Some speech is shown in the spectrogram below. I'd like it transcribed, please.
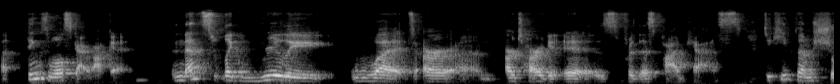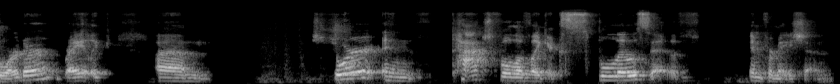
uh, things will skyrocket. And that's like really what our um, our target is for this podcast to keep them shorter right? Like um, short and packed full of like explosive information.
